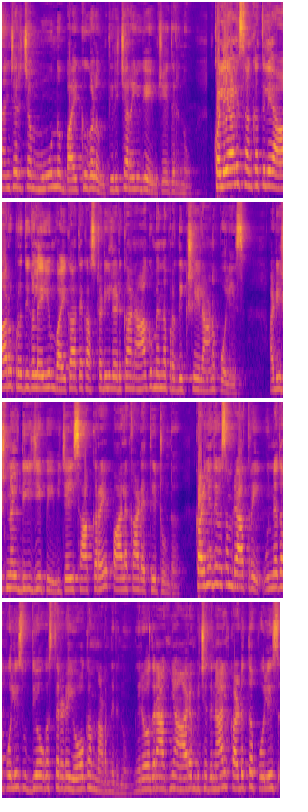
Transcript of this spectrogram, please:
സഞ്ചരിച്ച മൂന്ന് ബൈക്കുകളും തിരിച്ചറിയുകയും ചെയ്തിരുന്നു. കൊലയാളി സംഘത്തിലെ ആറ് പ്രതികളെയും വൈകാതെ കസ്റ്റഡിയിലെടുക്കാനാകുമെന്ന പ്രതീക്ഷയിലാണ് പോലീസ്. Additional D G P Vijay Sakhare Palakkad എത്തിയിട്ടുണ്ട്. കഴിഞ്ഞ ദിവസം രാത്രി ഉന്നത പോലീസ് ഉദ്യോഗസ്ഥരുടെ യോഗം നടന്നിരുന്നു. നിരോധനാജ്ഞ ആരംഭിച്ചതിനാൽ കടുത്ത പോലീസ്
